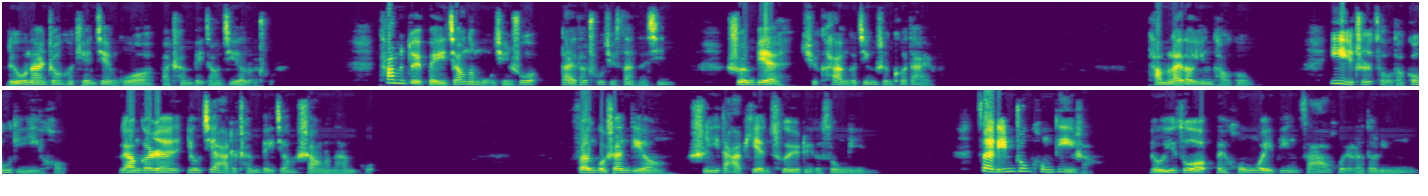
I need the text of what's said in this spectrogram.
刘南征和田建国把陈北江接了出来。他们对北江的母亲说：“带他出去散散心，顺便去看个精神科大夫。”他们来到樱桃沟，一直走到沟底以后，两个人又驾着陈北江上了南坡，翻过山顶。是一大片翠绿的松林，在林中空地上有一座被红卫兵砸毁了的陵墓。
